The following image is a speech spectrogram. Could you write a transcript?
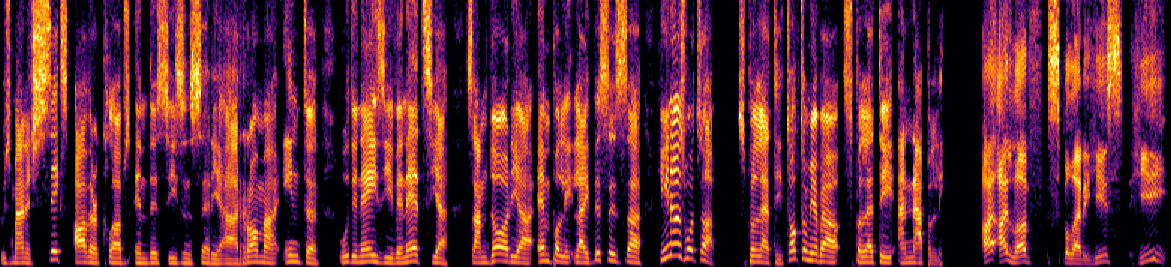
who's managed six other clubs in this season's Serie A Roma, Inter, Udinese, Venezia, Sampdoria, Empoli. Like, this is, uh, he knows what's up. Spalletti. Talk to me about Spalletti and Napoli. I, I love Spalletti. He's, he,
